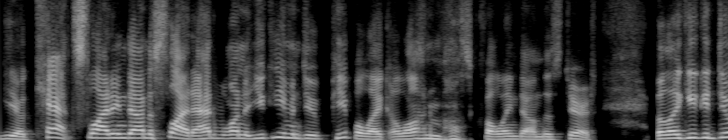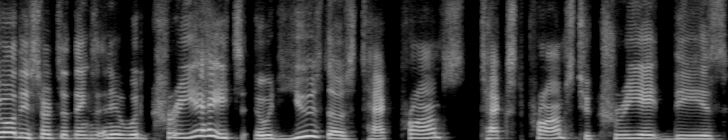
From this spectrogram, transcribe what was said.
you know, cat sliding down a slide. I had one. You can even do people like Elon Musk falling down the stairs, but like you could do all these sorts of things, and it would create. It would use those tech prompts, text prompts, to create these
